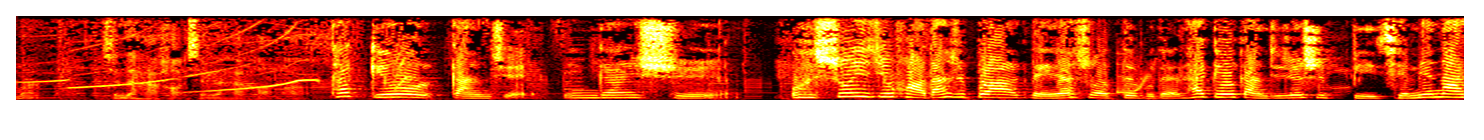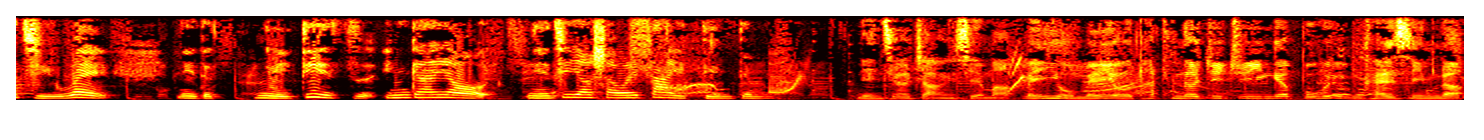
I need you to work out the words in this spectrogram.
吗？现在还好，现在还好啊。他给我感觉应该是，我说一句话，但是不知道等一下说的对不对。他给我感觉就是比前面那几位你的女弟子应该要年纪要稍微大一点点吧。年纪要长一些吗？没有没有，他听到这句应该不会很开心的。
